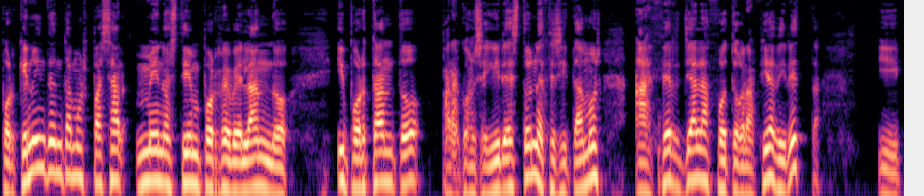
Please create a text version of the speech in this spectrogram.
¿por qué no intentamos pasar menos tiempo revelando y por tanto, para conseguir esto necesitamos hacer ya la fotografía directa? Y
